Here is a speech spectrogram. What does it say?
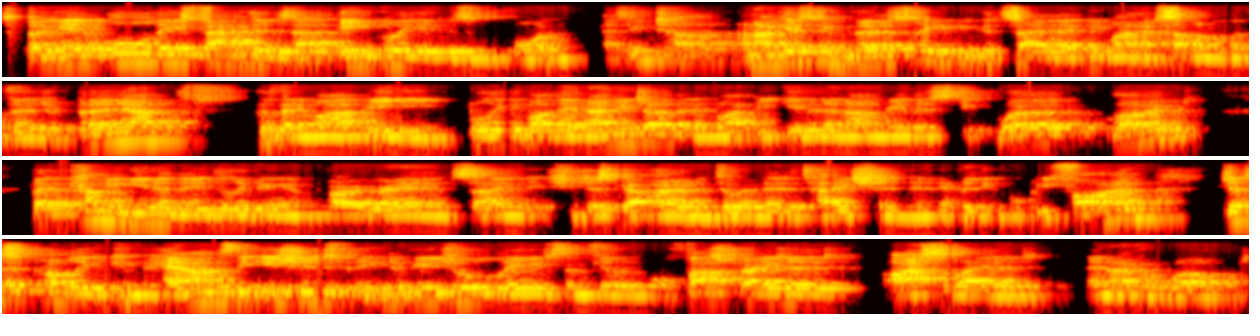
So again, all these factors are equally as important as each other. And I guess conversely, you could say that you might have someone on the verge of burnout because they might be bullied by their manager, they might be given an unrealistic workload, But coming in and then delivering a program saying that you just go home and do a meditation and everything will be fine, just probably compounds the issues for the individual, leaves them feeling more frustrated, isolated, and overwhelmed.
